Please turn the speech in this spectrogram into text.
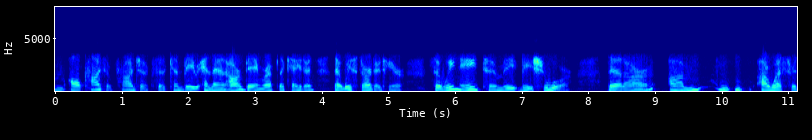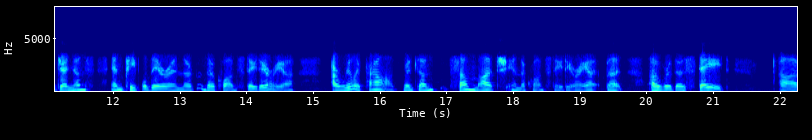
um, all kinds of projects that can be and that are being replicated that we started here. So we need to be, be sure that our um, our West Virginians and people there in the, the Quad State area are really proud. We've done so much in the Quad State area, but over the state, uh,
